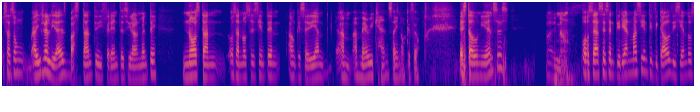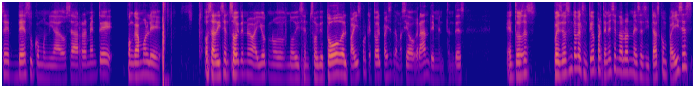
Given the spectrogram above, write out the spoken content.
o sea, son, hay realidades bastante diferentes y realmente no están, o sea, no se sienten, aunque se digan Americans, ay no, qué feo, estadounidenses, Ay, no. O sea, se sentirían más identificados diciéndose de su comunidad. O sea, realmente, pongámosle, o sea, dicen soy de Nueva York, no, no dicen soy de todo el país, porque todo el país es demasiado grande, ¿me entendés? Entonces, pues yo siento que el sentido de pertenencia no lo necesitas con países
